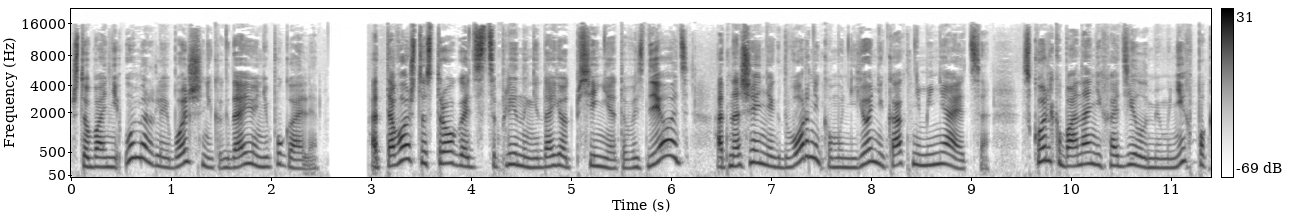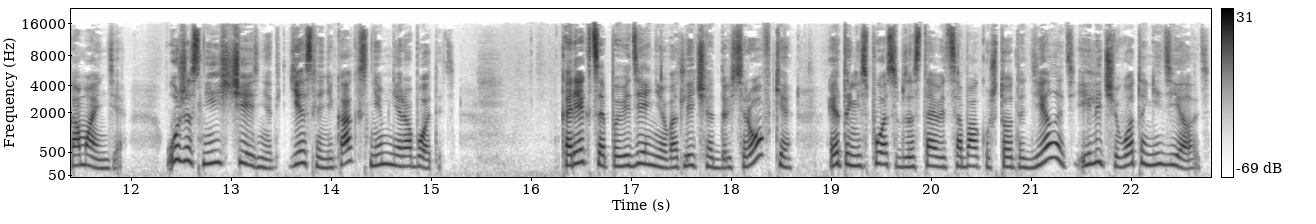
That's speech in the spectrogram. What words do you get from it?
чтобы они умерли и больше никогда ее не пугали. От того, что строгая дисциплина не дает псине этого сделать, отношение к дворникам у нее никак не меняется, сколько бы она ни ходила мимо них по команде. Ужас не исчезнет, если никак с ним не работать. Коррекция поведения, в отличие от дрессировки, это не способ заставить собаку что-то делать или чего-то не делать.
